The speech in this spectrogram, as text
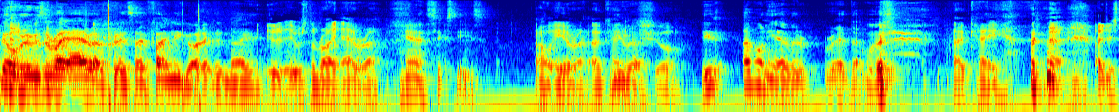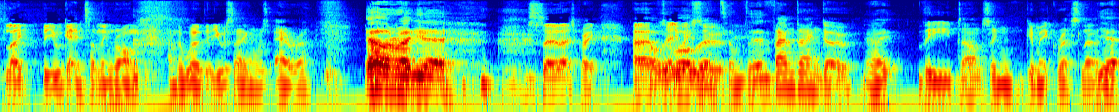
but it was the right era, Chris. I finally got it, didn't I? It, it was the right era. Yeah, 60s. Oh, era. Okay, Era. sure. You- I've only ever read that word. Okay. I just like that you were getting something wrong, and the word that you were saying was error. oh, right, yeah. So that's great. Uh, oh, so anyway, so something. Fandango, right, the dancing gimmick wrestler, yeah.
